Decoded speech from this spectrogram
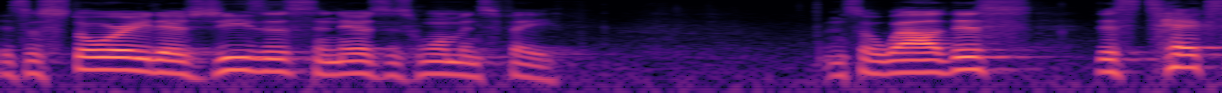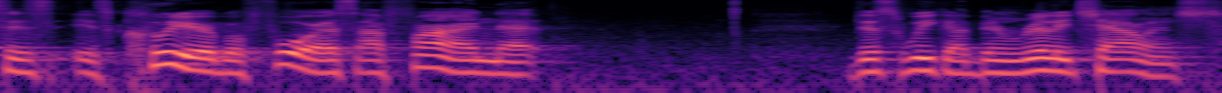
It's a story. There's Jesus, and there's this woman's faith. And so while this, this text is, is clear before us, I find that this week I've been really challenged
